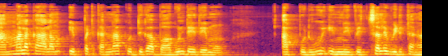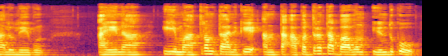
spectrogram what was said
అమ్మల కాలం ఇప్పటికన్నా కొద్దిగా బాగుండేదేమో. అప్పుడు ఇన్ని విచ్చల విడితనాలు లేవు. అయినా ఈ మాత్రం దానికే అంత అభద్రతా భావం ఎందుకో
